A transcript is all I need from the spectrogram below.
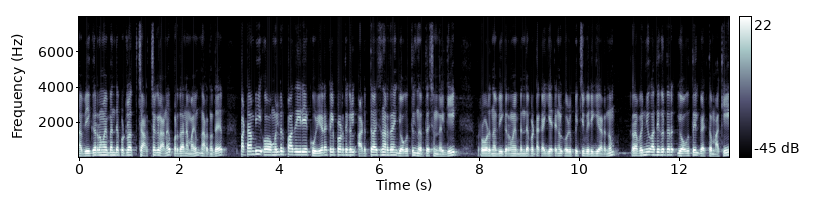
നവീകരണവുമായി ബന്ധപ്പെട്ടുള്ള ചർച്ചകളാണ് പ്രധാനമായും നടന്നത്. പട്ടാമ്പി ഓങ്ങല്ലൂർ പാതയിലെ കുഴിയടക്കൽ പ്രവർത്തികൾ അടുത്ത ആഴ്ച നടത്താൻ യോഗത്തിൽ നിർദ്ദേശം നൽകി. റോഡ് നവീകരണവുമായി ബന്ധപ്പെട്ട കയ്യേറ്റങ്ങൾ ഒഴിപ്പിച്ചു വരികയാണെന്നും റവന്യൂ അധികൃതർ യോഗത്തിൽ വ്യക്തമാക്കി.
